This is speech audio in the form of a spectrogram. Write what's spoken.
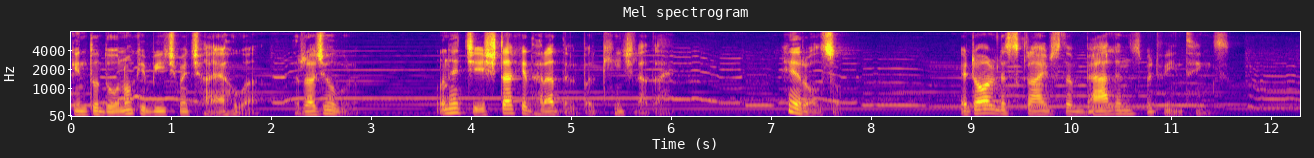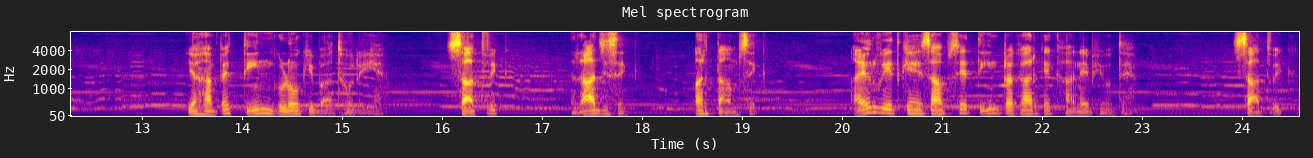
किंतु दोनों के बीच में छाया हुआ रजोगुण उन्हें चेष्टा के धरातल पर खींच लाता है। Here also it all describes the balance between things यहाँ पे तीन गुणों की बात हो रही है। सात्विक, राजसिक और तामसिक। आयुर्वेद के हिसाब से तीन प्रकार के खाने भी होते हैं। सात्विक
